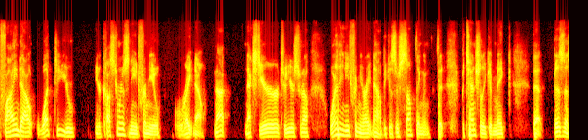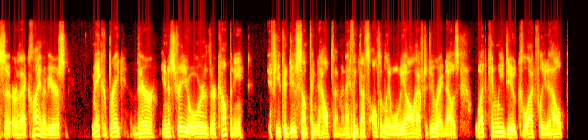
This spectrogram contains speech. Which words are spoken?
find out what do your your customers need from you right now not next year or two years from now. What do they need from you right now? Because there's something that potentially could make that business uh, or that client of yours make or break their industry or their company if you could do something to help them. And i think that's ultimately what we all have to do right now is what can we do collectively to help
